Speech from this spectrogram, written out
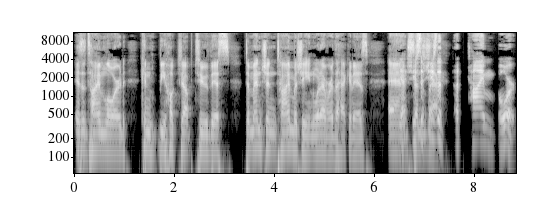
is a time lord, can be hooked up to this dimension time machine, whatever the heck it is. And yeah, she's them she's back. A, time Borg.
